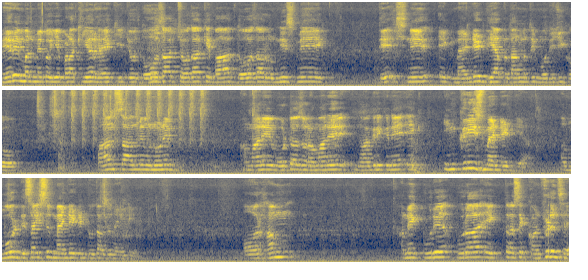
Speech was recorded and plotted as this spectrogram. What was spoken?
मेरे मन में तो ये बड़ा क्लियर है कि जो 2014 के बाद 2019 में एक देश ने एक मैंडेट दिया प्रधानमंत्री मोदी जी को पाँच साल में उन्होंने हमारे वोटर्स और हमारे नागरिक ने एक इंक्रीज मैंडेट दिया और मोर डिसाइसिव मैंडेट इन 2019 और हम हमें पूरे पूरा एक तरह से कॉन्फिडेंस है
